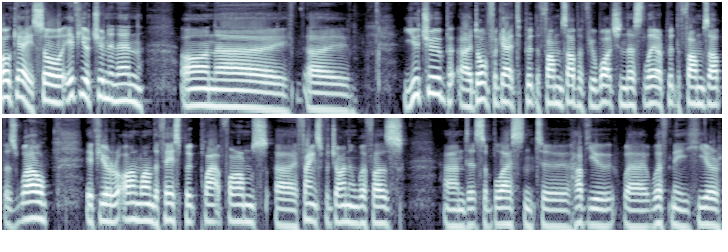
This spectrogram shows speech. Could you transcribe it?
Okay, so if you're tuning in on uh, uh, YouTube, uh, don't forget to put the thumbs up. If you're watching this later, put the thumbs up as well. If you're on one of the Facebook platforms, uh, thanks for joining with us. And it's a blessing to have you uh, with me here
